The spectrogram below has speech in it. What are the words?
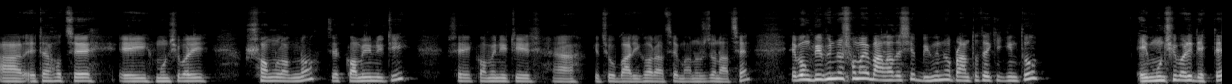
আর এটা হচ্ছে এই মুন্সিবাড়ির সংলগ্ন যে কমিউনিটি, সেই কমিউনিটির কিছু বাড়িঘর আছে, মানুষজন আছেন। এবং বিভিন্ন সময় বাংলাদেশের বিভিন্ন প্রান্ত থেকে কিন্তু এই মুন্সিবাড়ি দেখতে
